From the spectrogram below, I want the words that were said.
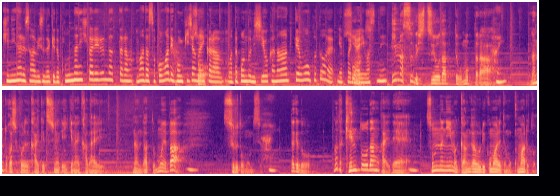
気になるサービスだけどこんなに聞かれるんだったらまだそこまで本気じゃないからまた今度にしようかなって思うことはやっぱりありますね。す今すぐ必要だって思ったら、はい、なんとかしてこれで解決しなきゃいけない課題なんだと思えば、うん、すると思うんですよ。はい、だけどまだ検討段階で、そんなに今ガンガン売り込まれても困ると。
